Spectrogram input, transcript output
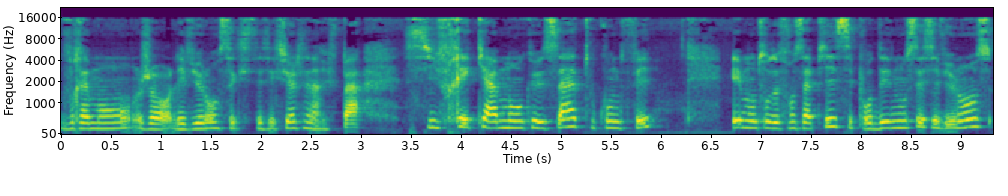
Vraiment, genre, les violences sexuelles, ça n'arrive pas si fréquemment que ça, tout compte fait. Et mon tour de France à pied, c'est pour dénoncer ces violences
